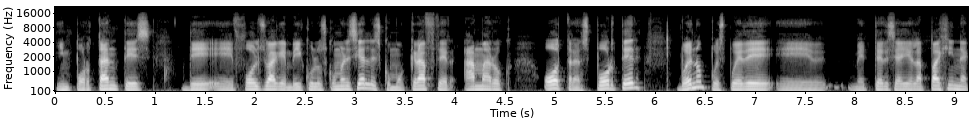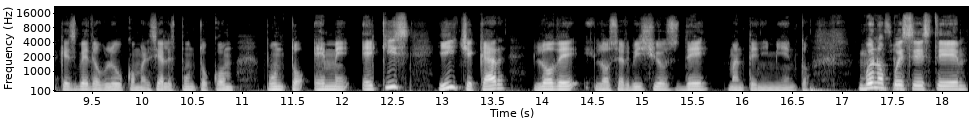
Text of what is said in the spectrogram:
importantes de eh, Volkswagen Vehículos Comerciales como Crafter, Amarok o Transporter, bueno, pues puede eh, meterse ahí a la página que es www.comerciales.com.mx y checar lo de los servicios de mantenimiento. Bueno, pues este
